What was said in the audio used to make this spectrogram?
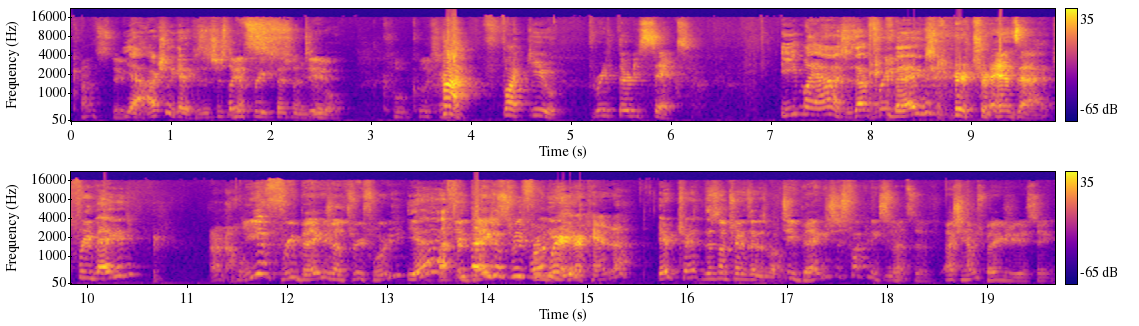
kind of stupid. Yeah, I actually get it because it's just like It's- a free extension on dude. Google. Cool, cool experience. Ha! Fuck you. Three thirty six. Eat my ass. Is that free bags? Your Transat. free baggage? I don't know. You get free baggage on 340? Yeah, Free free baggage on bags? three forty. From where? Air Canada? Air tran- this is on Transat as well. Dude, baggage is fucking expensive. Actually, how much baggage are you guys taking?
